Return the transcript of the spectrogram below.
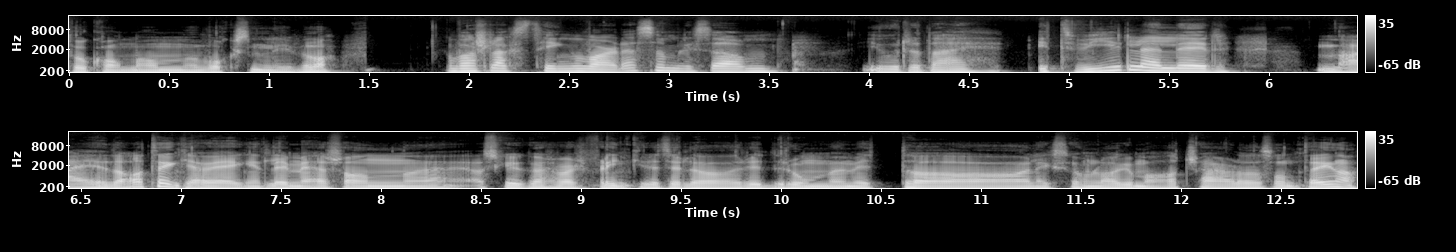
tok hånd om voksenlivet, da. Hva slags ting var det som liksom gjorde deg i tvil, eller Nei, da tenker jeg jo egentlig mer sånn Jeg skulle kanskje vært flinkere til å rydde rommet mitt og liksom lage mat sjæl og sånne ting, da.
